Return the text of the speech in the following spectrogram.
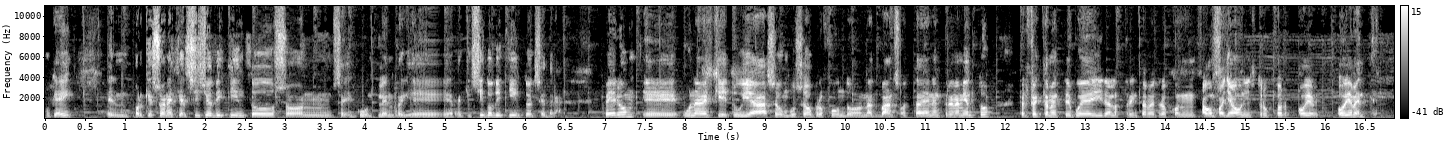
¿Ok? porque son ejercicios distintos, son, se cumplen eh, requisitos distintos, etc. Pero eh, una vez que tú ya haces un buceo profundo, en advance o estás en entrenamiento, perfectamente puedes ir a los 30 metros con, acompañado de un instructor, obviamente.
